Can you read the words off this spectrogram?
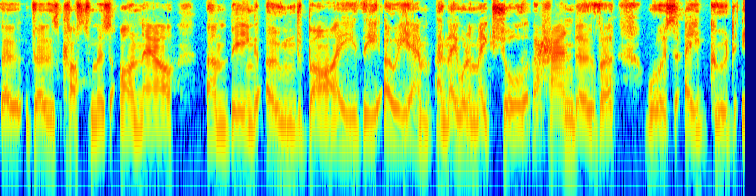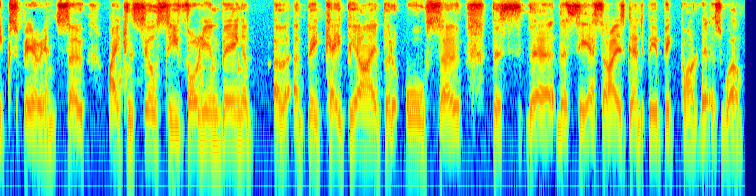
th- those customers are now um, being owned by the OEM, and they want to make sure that the handover was a good experience. So I can still see volume being a, a, a big KPI, but also the, the the CSI is going to be a big part of it as well.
